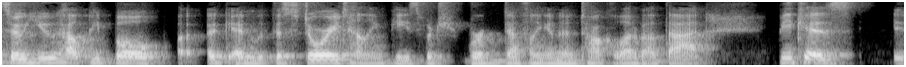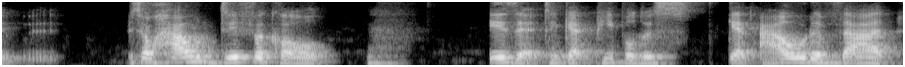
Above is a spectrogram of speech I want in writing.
so you help people again with the storytelling piece, which we're definitely going to talk a lot about that, because it, so how difficult is it to get people to get out of that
